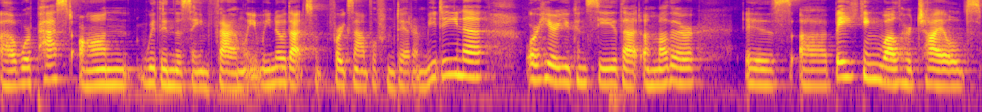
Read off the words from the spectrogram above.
uh, were passed on within the same family. We know that, for example, from Deir Medina, or here you can see that a mother is uh, baking while her child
